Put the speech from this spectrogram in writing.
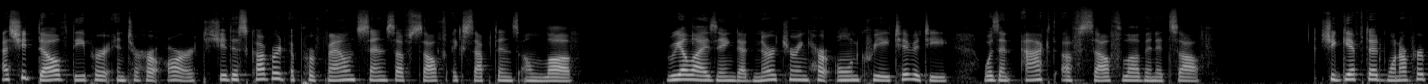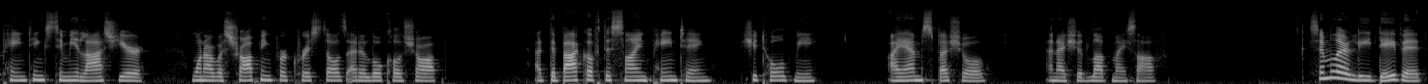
As she delved deeper into her art, she discovered a profound sense of self acceptance and love, realizing that nurturing her own creativity was an act of self love in itself. She gifted one of her paintings to me last year when I was shopping for crystals at a local shop. At the back of the signed painting, she told me, I am special and I should love myself. Similarly, David,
